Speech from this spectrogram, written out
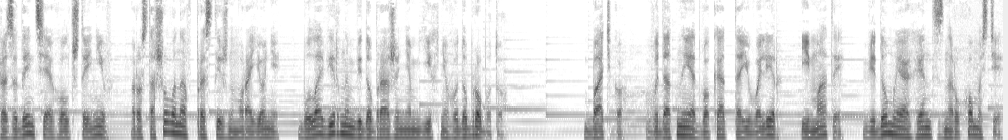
Резиденція Голдштейнів, розташована в престижному районі, була вірним відображенням їхнього добробуту. Батько, видатний адвокат та ювелір, і мати, відомий агент з нерухомості,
